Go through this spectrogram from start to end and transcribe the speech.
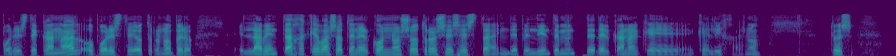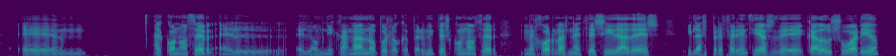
por este canal o por este otro, ¿no? Pero la ventaja que vas a tener con nosotros es esta, independientemente del canal que, elijas, ¿no? Entonces, em, al conocer el, el, omnicanal, ¿no? Pues lo que permite es conocer mejor las necesidades y las preferencias de cada usuario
